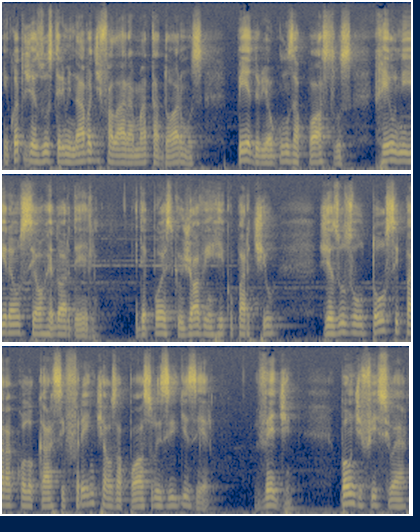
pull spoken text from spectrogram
Enquanto Jesus terminava de falar a Matadormos, Pedro e alguns apóstolos reuniram-se ao redor dele. E depois que o jovem rico partiu, Jesus voltou-se para colocar-se frente aos apóstolos e dizer: Vede, quão difícil é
